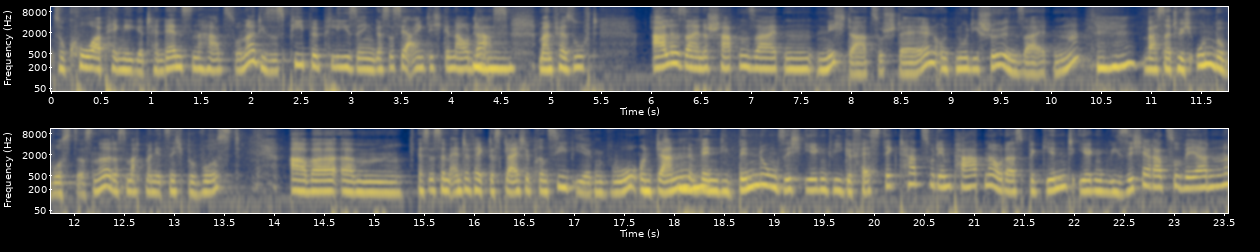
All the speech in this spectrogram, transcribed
so co-abhängige Tendenzen hat, so ne, dieses People-Pleasing, das ist ja eigentlich genau das. Mhm. Man versucht alle seine Schattenseiten nicht darzustellen und nur die schönen Seiten, mhm. was natürlich unbewusst ist, ne? Das macht man jetzt nicht bewusst, aber ähm, es ist im Endeffekt das gleiche Prinzip irgendwo. Und dann, mhm. wenn die Bindung sich irgendwie gefestigt hat zu dem Partner oder es beginnt irgendwie sicherer zu werden,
